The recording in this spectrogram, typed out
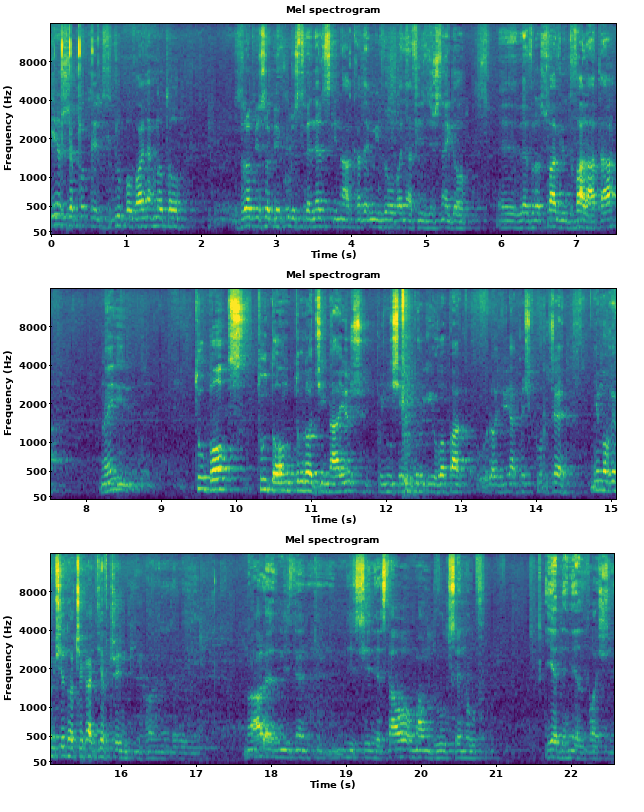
jeżdżę po tych zgrupowaniach, no to zrobię sobie kurs trenerski na Akademii Wychowania Fizycznego y, we Wrocławiu dwa lata. No i tu boks, tu dom, tu rodzina już. Później się drugi chłopak urodził jakoś, kurczę, nie mogłem się doczekać dziewczynki. No ale nic, nic się nie stało, mam dwóch synów. Jeden jest właśnie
